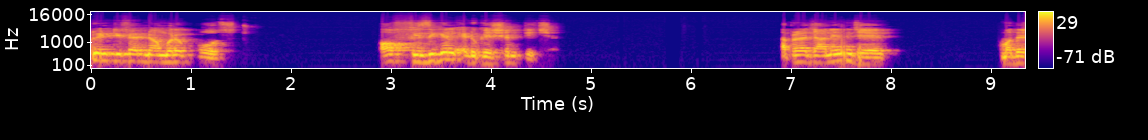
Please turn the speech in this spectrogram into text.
twenty five number of post of physical education teacher আপনারা জানেন যে আমাদের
